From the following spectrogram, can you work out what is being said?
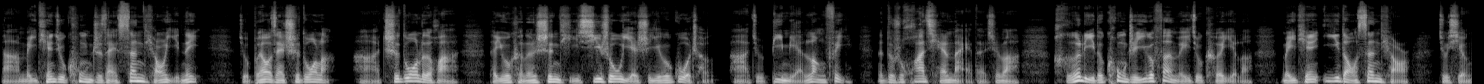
啊，每天就控制在三条以内，就不要再吃多了。啊，吃多了的话，它有可能身体吸收也是一个过程啊，就避免浪费，那都是花钱买的，是吧？合理的控制一个范围就可以了，每天一到三条就行。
